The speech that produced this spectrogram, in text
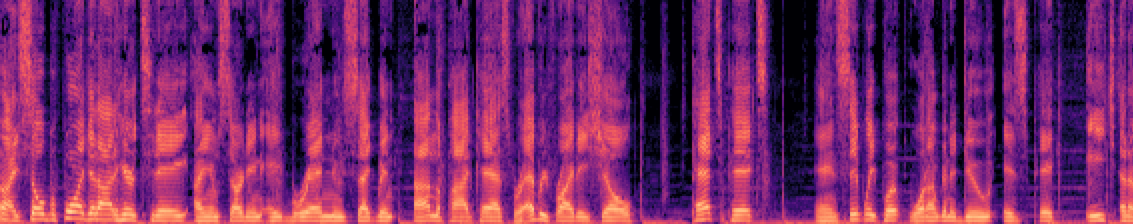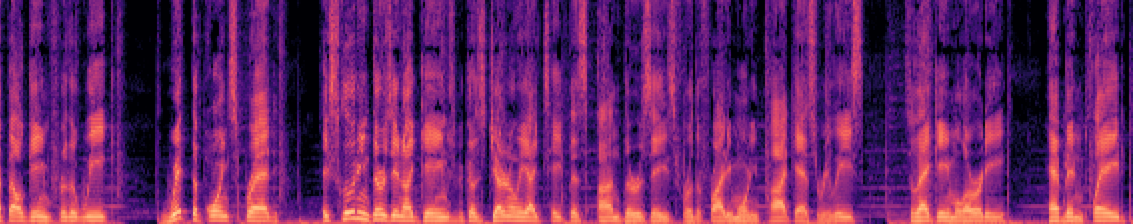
All right, so before I get out of here today, I am starting a brand new segment on the podcast for every Friday show, Pets Picks. And simply put, what I'm going to do is pick each NFL game for the week with the point spread, excluding Thursday night games, because generally I tape this on Thursdays for the Friday morning podcast release. So that game will already have been played.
